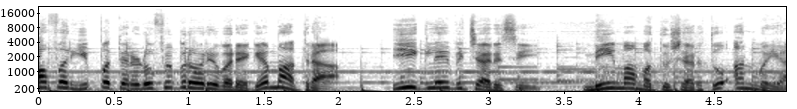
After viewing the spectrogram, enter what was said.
ಆಫರ್ ಇಪ್ಪತ್ತೆರಡು ಫೆಬ್ರವರಿವರೆಗೆ ಮಾತ್ರ. ಈಗಲೇ ವಿಚಾರಿಸಿ ನಿಯಮ ಮತ್ತು ಷರತ್ತು ಅನ್ವಯ.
